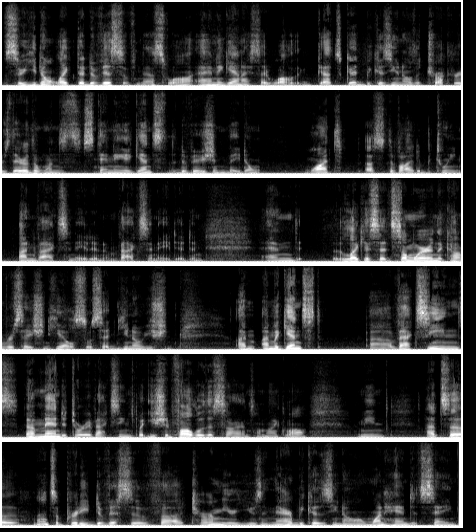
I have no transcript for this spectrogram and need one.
so you don't like the divisiveness. Well, and again, I said, well, that's good because, you know, the truckers, they're the ones standing against the division. They don't want us divided between unvaccinated and vaccinated. And, and like I said, somewhere in the conversation, he also said, you know, you should, I'm, I'm against uh, vaccines, uh, mandatory vaccines, but you should follow the science. I'm like, well, I mean, that's a that's a pretty divisive uh, term you're using there because you know on one hand it's saying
